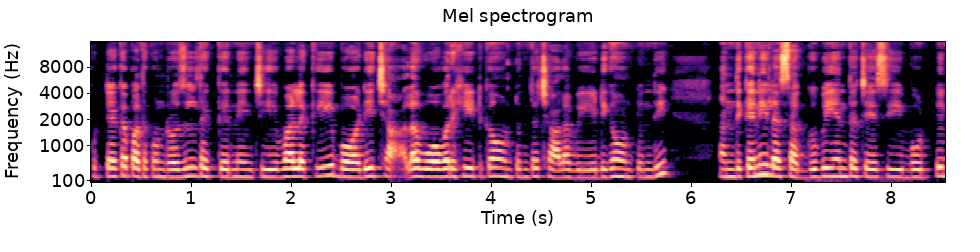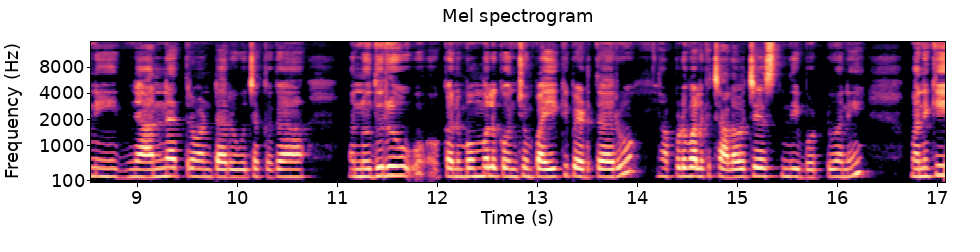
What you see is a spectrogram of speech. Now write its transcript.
పుట్టాక పదకొండు రోజుల దగ్గర నుంచి వాళ్ళకి బాడీ చాలా ఓవర్ హీట్గా ఉంటుందో చాలా వేడిగా ఉంటుంది. అందుకని ఇలా సగ్గుబియ్యంతో చేసి బొట్టుని జ్ఞాననేత్రం అంటారు. చక్కగా నుదురు కనుబొమ్మలు కొంచెం పైకి పెడతారు. అప్పుడు వాళ్ళకి చలవ చేస్తుంది ఈ బొట్టు అని. మనకి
